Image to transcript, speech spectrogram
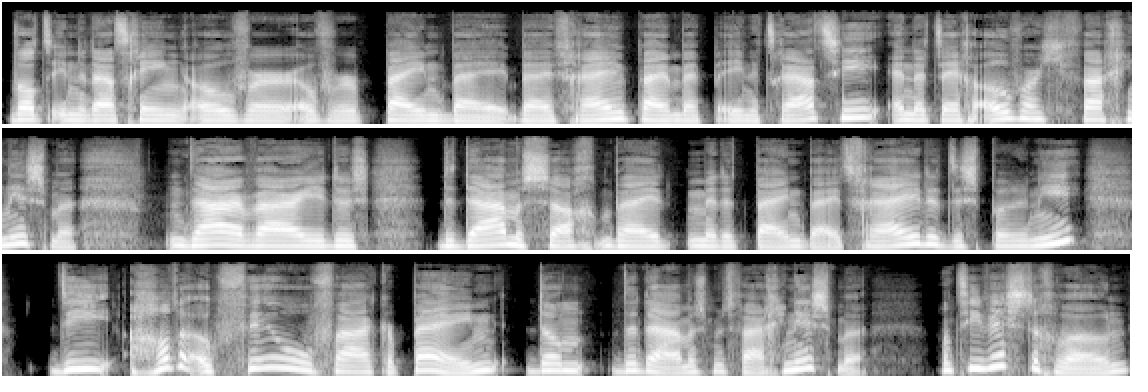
wat inderdaad ging over, over pijn bij, bij vrije, pijn bij penetratie. En daartegenover had je vaginisme. Daar waar je dus de dames zag bij, met het pijn bij het vrije, de dyspareunie, die hadden ook veel vaker pijn dan de dames met vaginisme. Want die wisten gewoon,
